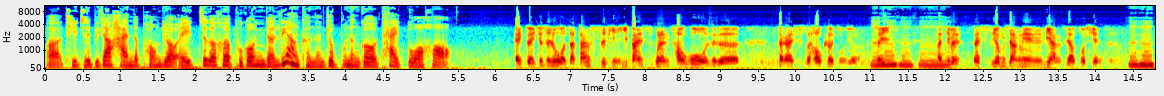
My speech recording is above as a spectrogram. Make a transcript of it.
呃体质比较寒的朋友，哎，这个喝蒲公英的量可能就不能够太多哈、哎对，就是如果它当食品，一般是不能超过这个大概十毫克左右了，所以它基本在使用上面量是要做限制的。嗯哼，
